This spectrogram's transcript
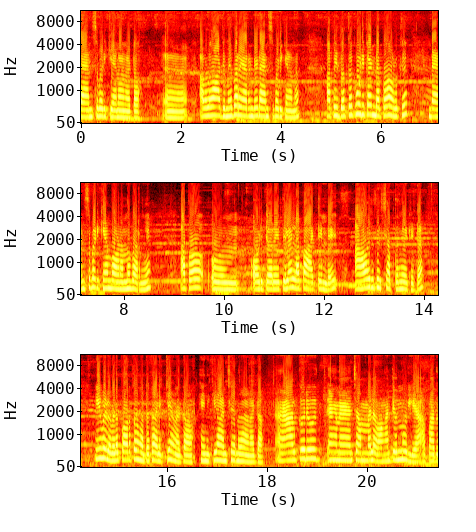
ഡാൻസ് പഠിക്കാനാണ് കേട്ടോ അവൾ ആദ്യമേ പറയാറുണ്ട് ഡാൻസ് പഠിക്കണമെന്ന് അപ്പോൾ ഇതൊക്കെ കൂടി കണ്ടപ്പോൾ അവൾക്ക് ഡാൻസ് പഠിക്കാൻ പോകണമെന്ന് പറഞ്ഞ്. അപ്പോൾ ഓഡിറ്റോറിയത്തിലുള്ള പാട്ടിന്റെ ആ ഒരു ശബ്ദം കേട്ടിട്ട് ഇവിടെ പുറത്ത് വന്നിട്ട് കളിക്കുകയാണ് കേട്ടോ എനിക്ക് കാണിച്ചു തരുന്നതാണ് കേട്ടോ ആൾക്കൊരു അങ്ങനെ ചമ്മലോ അങ്ങനത്തെ ഒന്നുമില്ല. അപ്പോൾ അത്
